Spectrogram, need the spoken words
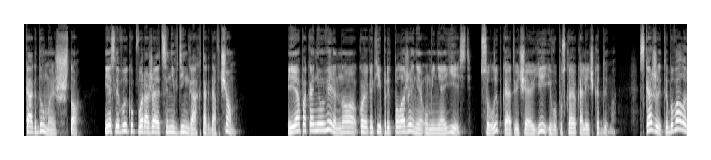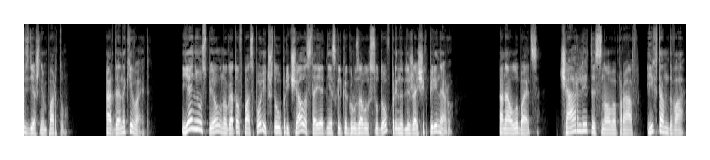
Как думаешь, что? Если выкуп выражается не в деньгах, тогда в чем? Я пока не уверен, но кое-какие предположения у меня есть. С улыбкой отвечаю ей и выпускаю колечко дыма. Скажи, ты бывала в здешнем порту? Ардена кивает. Я не успел, но готов поспорить, что у причала стоят несколько грузовых судов, принадлежащих Перинеру. Она улыбается. «Чарли, ты снова прав. Их там два».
